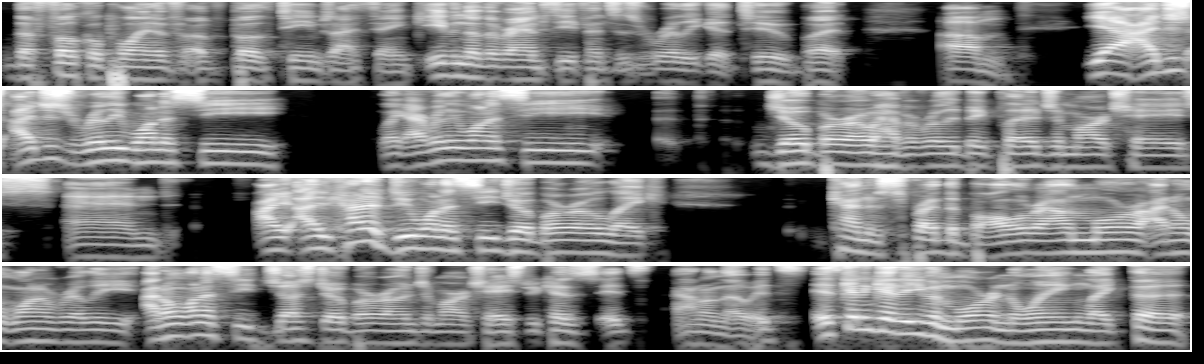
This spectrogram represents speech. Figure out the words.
the focal point of, of both teams. I think, even though the Rams defense is really good too, but um, yeah, I just I just really want to see, like, I really want to see Joe Burrow have a really big play to Ja'Marr Chase, and I I kind of do want to see Joe Burrow like kind of spread the ball around more. I don't want to really I don't want to see just Joe Burrow and Ja'Marr Chase because it's I don't know. It's it's going to get even more annoying like the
